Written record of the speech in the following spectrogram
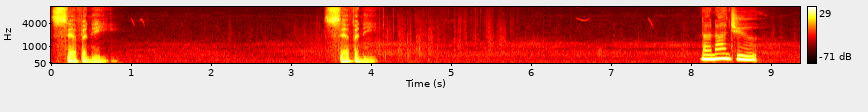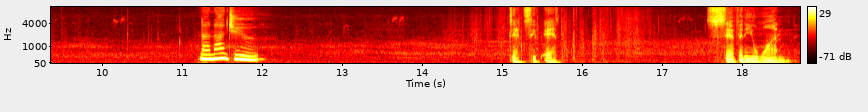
70 70 70 70 71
